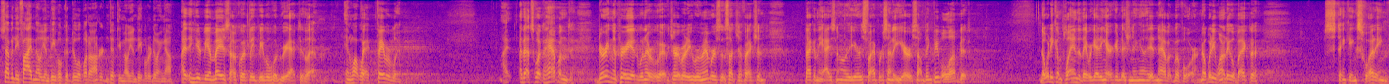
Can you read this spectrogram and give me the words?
75 million people could do what 150 million people are doing now? I think you'd be amazed how quickly people would react to that. In what way? Favorably. I, That's what happened during the period when everybody remembers with such affection, back in the Eisenhower years, 5% a year or something, people loved it. Nobody complained that they were getting air conditioning and they didn't have it before. Nobody wanted to go back to stinking, sweating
